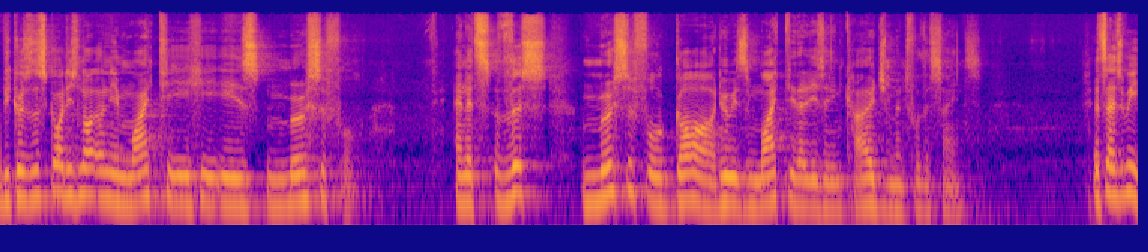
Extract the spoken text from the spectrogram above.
Because this God is not only mighty, he is merciful. And it's this merciful God who is mighty that is an encouragement for the saints. It's as we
